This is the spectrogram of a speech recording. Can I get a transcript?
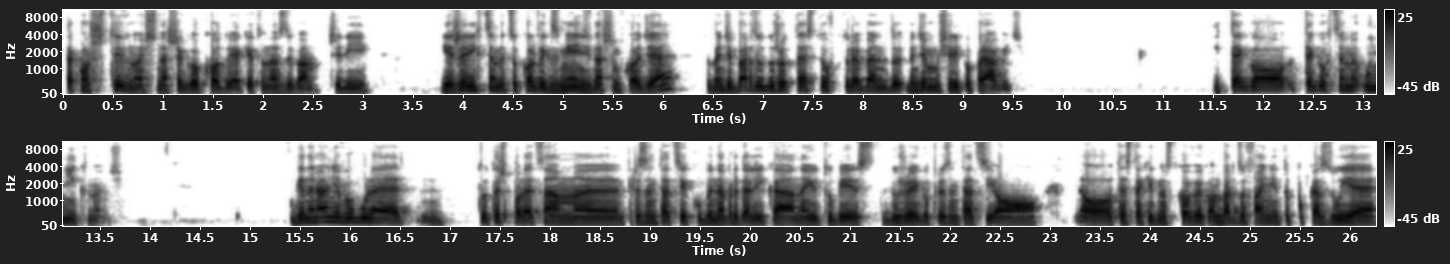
taką sztywność naszego kodu, jak ja to nazywam. Czyli jeżeli chcemy cokolwiek zmienić w naszym kodzie, to będzie bardzo dużo testów, które będziemy musieli poprawić. I tego, tego chcemy uniknąć. Generalnie w ogóle to też polecam e, prezentację Kuby Nabredalika na YouTubie. Jest dużo jego prezentacji o o testach jednostkowych, on bardzo fajnie to pokazuje,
